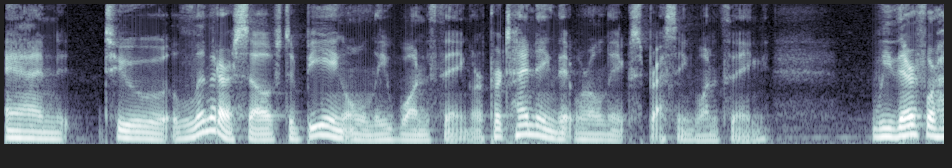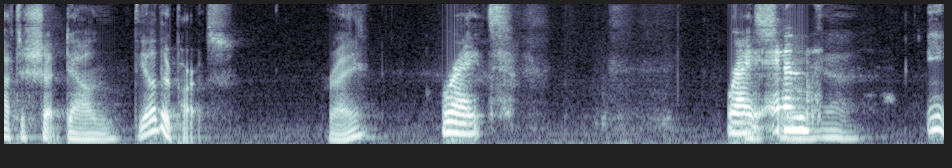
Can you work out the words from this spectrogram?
And to limit ourselves to being only one thing or pretending that we're only expressing one thing, we therefore have to shut down the other parts, right? right. Right. So, And yeah.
